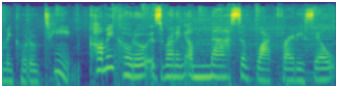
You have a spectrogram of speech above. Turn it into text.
Kamikoto team. Kamikoto is running a massive Black Friday sale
